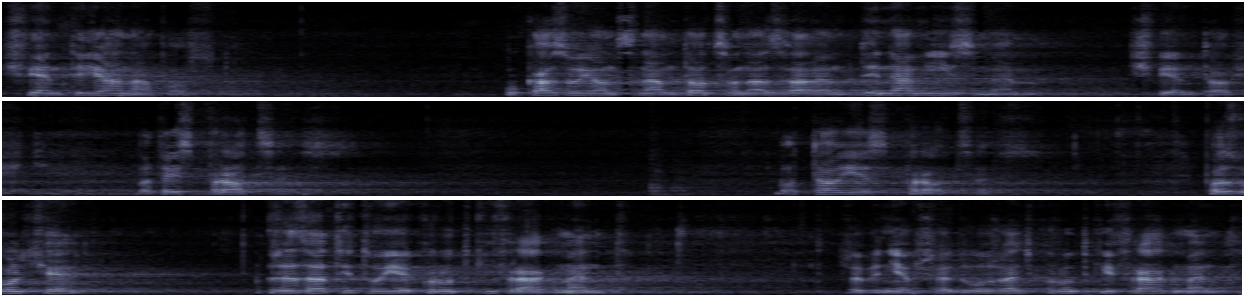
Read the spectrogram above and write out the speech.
święty Jan Apostoł, ukazując nam to, co nazwałem dynamizmem świętości, bo to jest proces. Bo to jest proces. Pozwólcie, że zatytuję krótki fragment, żeby nie przedłużać, krótki fragment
